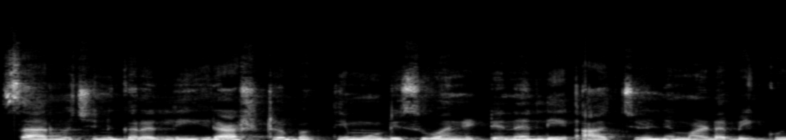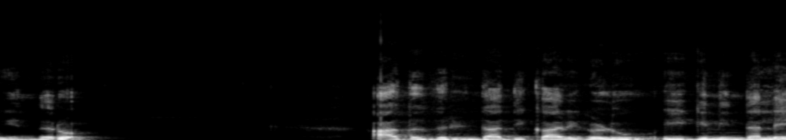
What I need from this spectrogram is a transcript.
ಸಾರ್ವಜನಿಕರಲ್ಲಿ ರಾಷ್ಟ್ರಭಕ್ತಿ ಮೂಡಿಸುವ ನಿಟ್ಟಿನಲ್ಲಿ ಆಚರಣೆ ಮಾಡಬೇಕು ಎಂದರು. ಆದುದರಿಂದ ಅಧಿಕಾರಿಗಳು ಈಗಿನಿಂದಲೇ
